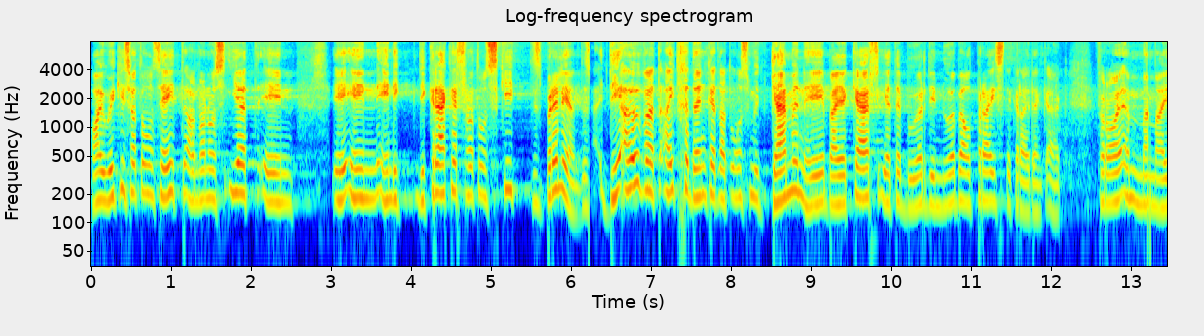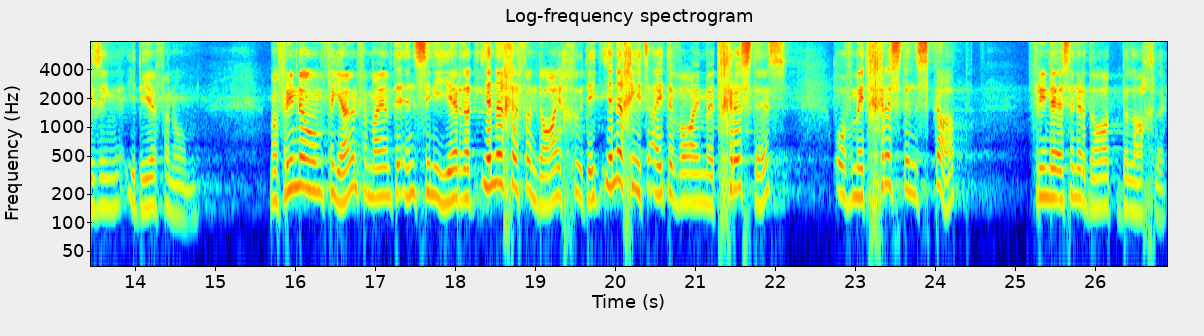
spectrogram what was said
daai hoetjies wat ons het aan wanneer ons eet en en en, en die die crackers wat ons skiet, dis brilliant. Dis die ou wat uitgedink het dat ons moet gammon hê by 'n Kersete behoort die Nobelprys te kry dink ek vir daai amazing idee van hom. Maar vriende om vir jou en vir my om te insinieer dat enige van daai goed het enigiets uit te waai met Christus of met Christendom, vriende is inderdaad belaglik.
